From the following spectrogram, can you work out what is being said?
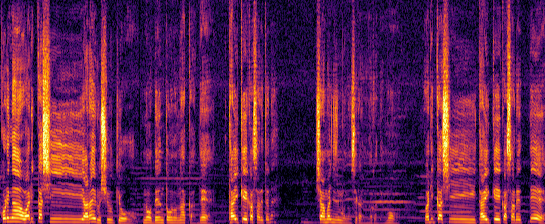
これがわりかしあらゆる宗教の伝統の中で体系化されてねシャーマニズムの世界の中でもわりかし体系化されて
